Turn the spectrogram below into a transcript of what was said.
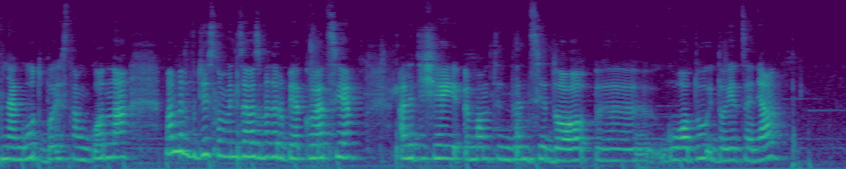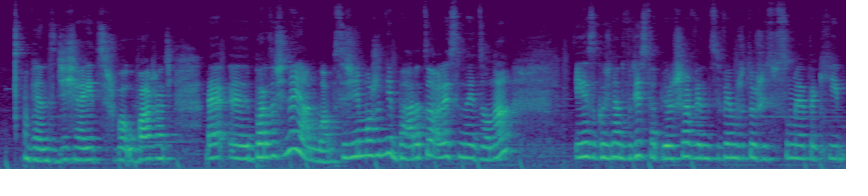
na głód, bo jestem głodna. Mamy 20, więc zaraz będę robiła kolację, ale dzisiaj mam tendencję do y, głodu i do jedzenia. Więc dzisiaj trzeba uważać. E, e, bardzo się najadłam. W sensie może nie bardzo, ale jestem najedzona. Jest godzina 21, więc wiem, że to już jest w sumie taki,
